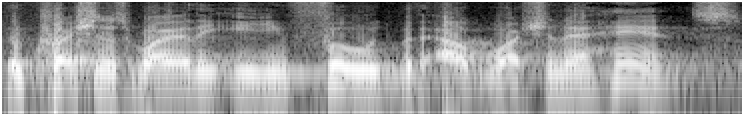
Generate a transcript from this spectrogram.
The question is why are they eating food without washing their hands?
